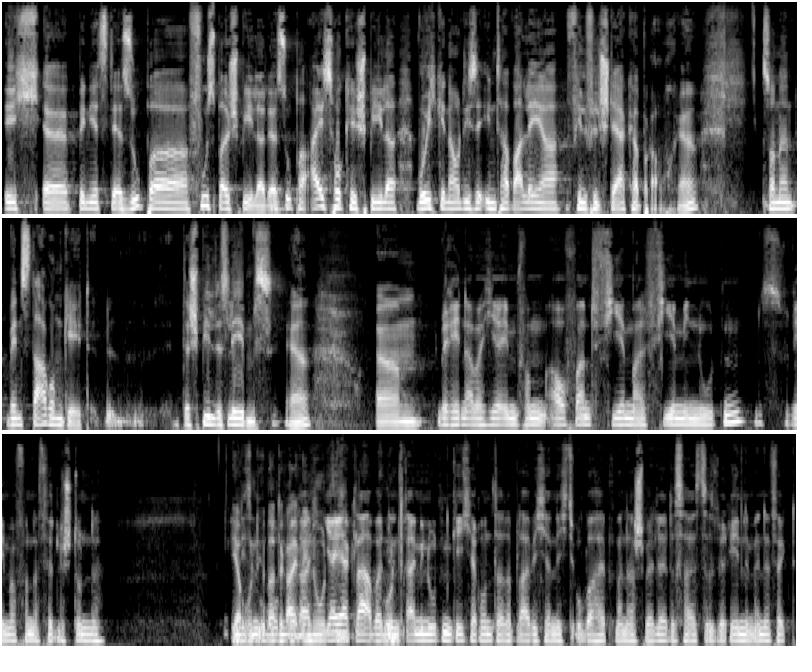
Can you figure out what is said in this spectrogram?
ich äh, bin jetzt der super Fußballspieler, der super Eishockeyspieler, wo ich genau diese Intervalle ja viel, viel stärker brauche. Ja? Sondern wenn es darum geht, das Spiel des Lebens, ja. Ähm, wir reden aber hier eben vom Aufwand vier mal vier Minuten. Das reden wir von einer Viertelstunde. Ja, und über drei Bereich. Minuten. Ja, ja, klar, aber in drei Minuten gehe ich herunter, da bleibe ich ja nicht oberhalb meiner Schwelle. Das heißt, also wir reden im Endeffekt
